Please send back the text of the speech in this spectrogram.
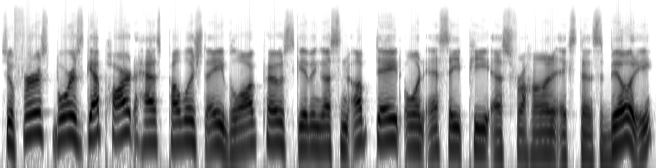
So first, Boris Gebhardt has published a blog post giving us an update on SAP S4HANA extensibility,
